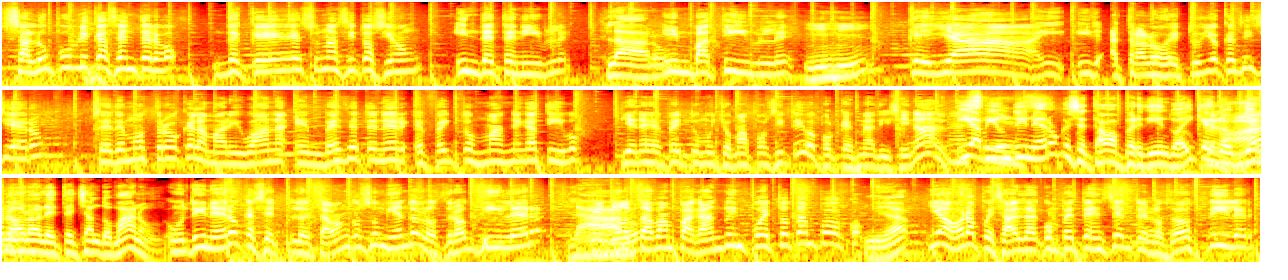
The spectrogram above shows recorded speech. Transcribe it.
Salud Pública se enteró de que es una situación indetenible, claro. imbatible, que ya, y, y tras los estudios que se hicieron, se demostró que la marihuana, en vez de tener efectos más negativos, tiene efectos mucho más positivos porque es medicinal. Y había un dinero que se estaba perdiendo ahí que el gobierno ahora le está echando mano. Un dinero que se lo estaban consumiendo los drug dealers, que Claro. no estaban pagando impuestos tampoco. Y ahora pues sale la competencia entre los drug dealers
